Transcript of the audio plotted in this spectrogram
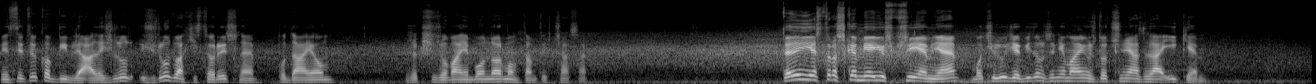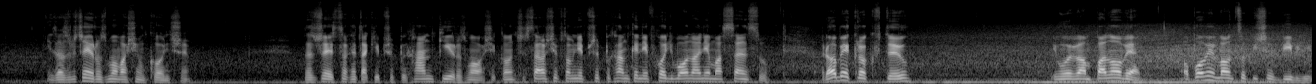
Więc nie tylko Biblia, ale źródła historyczne podają, że krzyżowanie było normą w tamtych czasach. Wtedy jest troszkę mniej już przyjemnie, bo ci ludzie widzą, że nie mają już do czynienia z laikiem. I zazwyczaj rozmowa się kończy. Zazwyczaj jest trochę takiej przepychanki, rozmowa się kończy. Staram się w tą nie przepychankę nie wchodzić, bo ona nie ma sensu. Robię krok w tył i mówię wam, panowie, opowiem wam, co pisze w Biblii.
